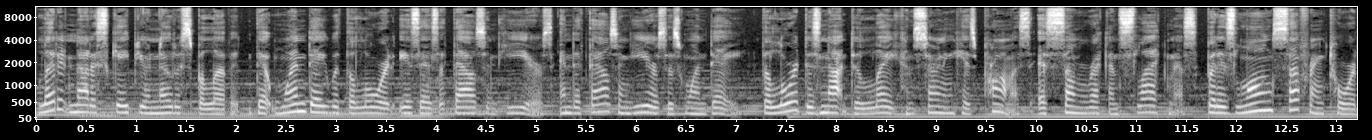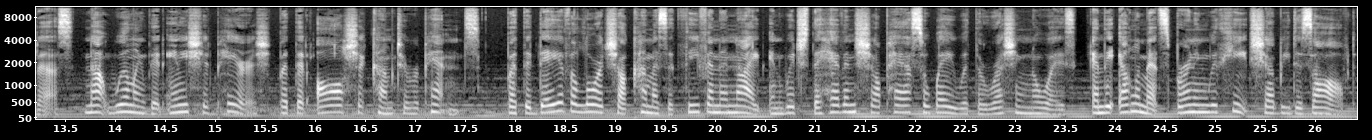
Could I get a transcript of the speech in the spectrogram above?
let it not escape your notice, beloved, that one day with the Lord is as a thousand years, and a thousand years as one day. The Lord does not delay concerning his promise, as some reckon slackness, but is long suffering toward us, not willing that any should perish, but that all should come to repentance. But the day of the Lord shall come as a thief in the night, in which the heavens shall pass away with a rushing noise, and the elements burning with heat shall be dissolved.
